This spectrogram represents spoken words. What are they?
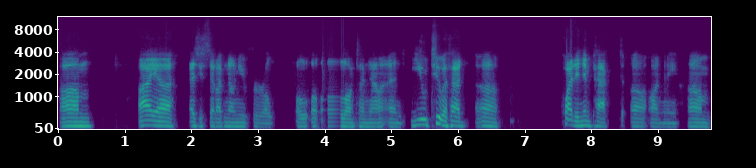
Um, I, uh, as you said, I've known you for a, a, a long time now, and you too have had uh, quite an impact uh, on me. Um,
